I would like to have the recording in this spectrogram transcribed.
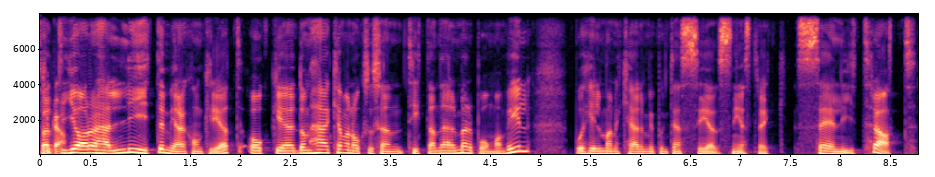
för att bra. göra det här lite mer konkret. Och eh, de här kan man också sen titta närmare på om man vill på hillmanacademy.se säljtratt.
